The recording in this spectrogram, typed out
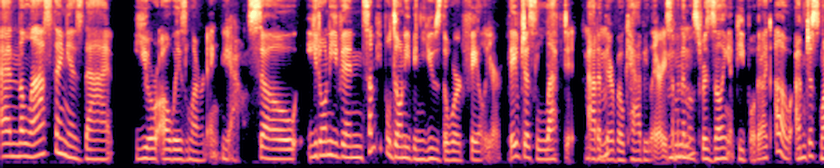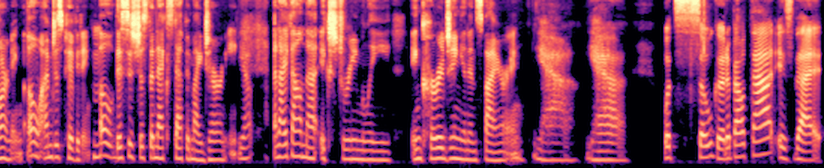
And the last thing is that you're always learning. Yeah. So you don't even, some people don't even use the word failure. They've just left it out of Mhm. their vocabulary. Some of the Mhm. most resilient people, they're like, oh, I'm just learning. Oh, I'm just pivoting. Mhm. Oh, this is just the next step in my journey. Yep. And I found that extremely encouraging and inspiring. Yeah. Yeah. What's so good about that is that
